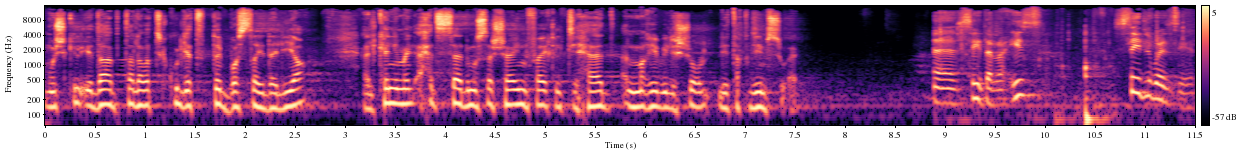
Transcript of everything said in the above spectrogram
مشكل إضافة طلبة كلية الطب والصيدلية. الكلمة لأحد السادة المستشارين فريق الاتحاد المغربي للشغل لتقديم السؤال. السيد الرئيس السيد الوزير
